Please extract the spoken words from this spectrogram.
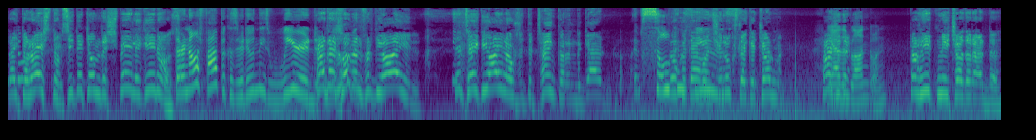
Like the rest of them. See, they done the spiel again us. They're not fat because they're doing these weird. Are they coming for the oil? They'll take the oil out of the tanker in the garden. I'm so Look confused. at that one. She looks like a German. Are Yeah, they- the blonde one. They're hitting each other, are they?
